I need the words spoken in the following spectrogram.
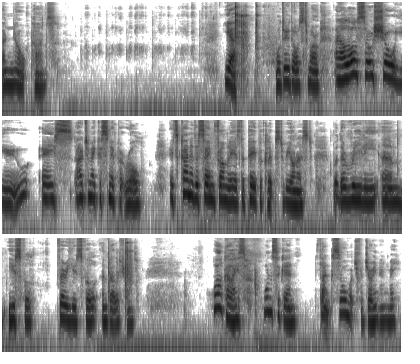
and notepads. Yeah, we'll do those tomorrow. And I'll also show you a, how to make a snippet roll. It's kind of the same family as the paper clips, to be honest, but they're really um, useful, very useful embellishment. Well, guys, once again, thanks so much for joining me.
